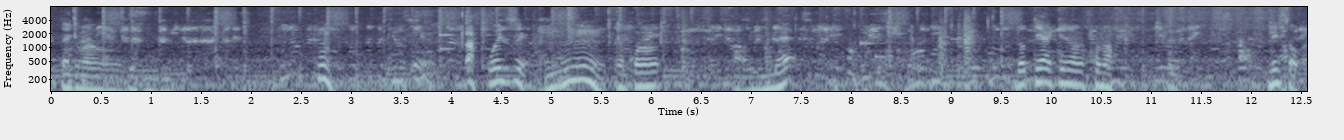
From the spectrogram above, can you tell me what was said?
いただきます。うん。あ、美味しい。うん。このあうめえ土手焼きのこの味噌が。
